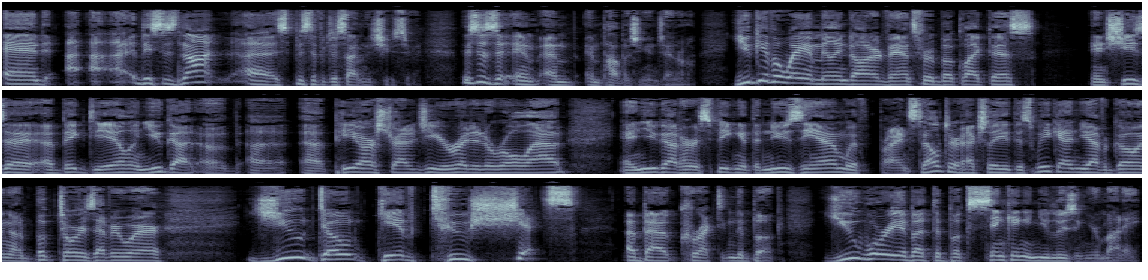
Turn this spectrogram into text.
and I, I, this is not uh, specific to Simon and Schuster. This is in, in, in publishing in general. You give away a million dollar advance for a book like this, and she's a, a big deal, and you got a, a, a PR strategy you're ready to roll out, and you got her speaking at the museum with Brian Stelter. Actually, this weekend you have her going on book tours everywhere. You don't give two shits about correcting the book. You worry about the book sinking and you losing your money.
